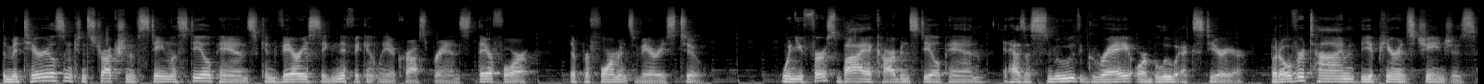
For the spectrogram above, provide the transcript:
The materials and construction of stainless steel pans can vary significantly across brands, therefore, the performance varies too. When you first buy a carbon steel pan, it has a smooth gray or blue exterior. But over time, the appearance changes,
